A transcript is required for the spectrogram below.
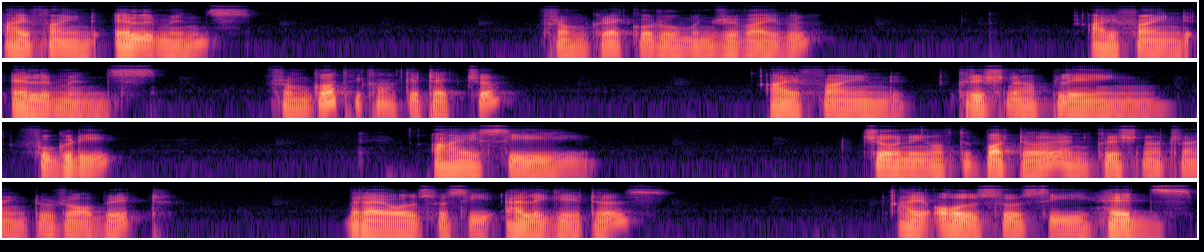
I find elements from Greco-Roman revival. I find elements from Gothic architecture. I find Krishna playing Fugri. I see churning of the butter and Krishna trying to rob it. But I also see alligators. I also see heads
